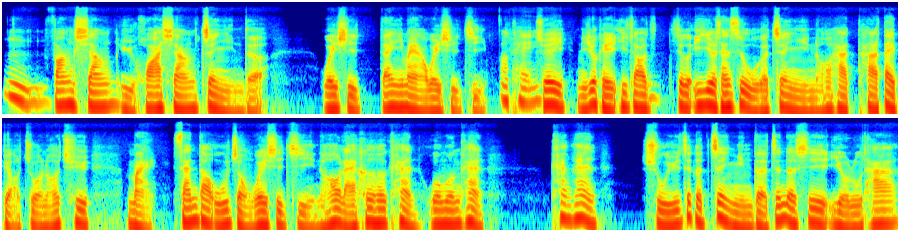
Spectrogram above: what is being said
嗯，芳香与花香阵营的威士单一麦芽威士忌。OK，所以你就可以依照这个一二三四五个阵营，然后它它的代表作，然后去买。三到五种威士忌，然后来喝喝看，闻闻看，看看属于这个阵营的，真的是有如它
